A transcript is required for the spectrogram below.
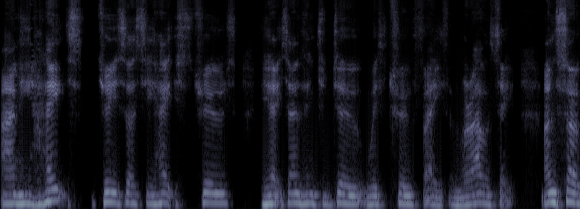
and he hates Jesus. He hates Jews. He hates anything to do with true faith and morality. And so,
